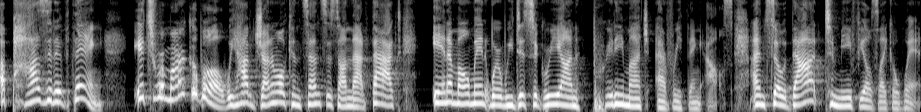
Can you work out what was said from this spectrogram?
a positive thing. It's remarkable. We have general consensus on that fact in a moment where we disagree on pretty much everything else. And so that to me feels like a win.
